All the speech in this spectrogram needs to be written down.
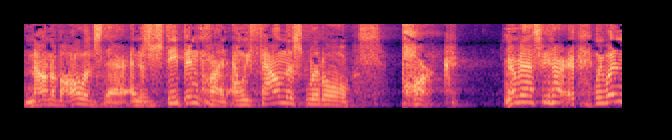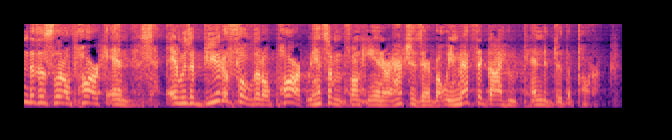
Mount of Olives there and there's a steep incline and we found this little park. Remember that, sweetheart? We went into this little park and it was a beautiful little park. We had some funky interactions there, but we met the guy who tended to the park.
